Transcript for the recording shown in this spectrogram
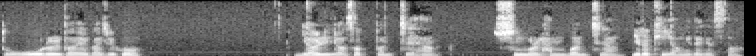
또 5를 더해가지고 열여섯 번째 항, 스물한 번째 항 이렇게 0이 되겠어.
